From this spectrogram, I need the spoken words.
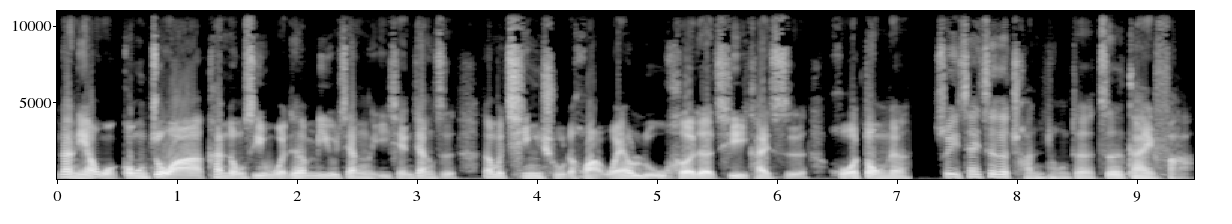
那你要我工作啊，看东西，我这没有像以前这样子那么清楚的话，我要如何的去开始活动呢？所以在这个传统的遮盖法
